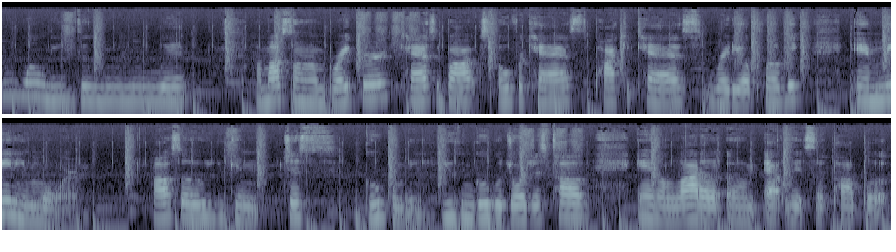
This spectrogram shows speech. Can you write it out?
Won't he do it? I'm also on Breaker, Castbox, Overcast, Pocket Cast, Radio Public, and many more. Also, you can just Google me. You can Google Georgia's Talk, and a lot of um, outlets will pop up.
